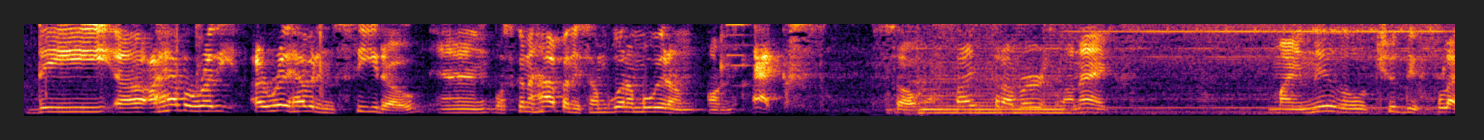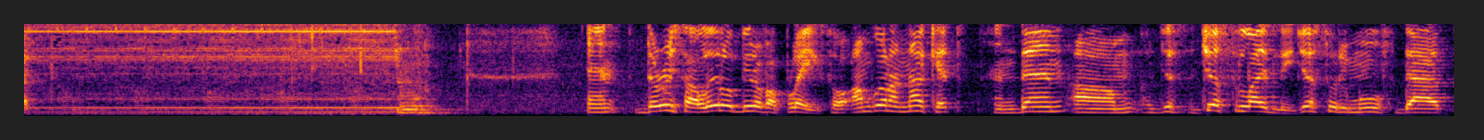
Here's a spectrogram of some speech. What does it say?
The uh, I have already I already have it in zero, and what's gonna happen is I'm gonna move it on on X. So as I traverse on X, my needle should deflect. And there is a little bit of a play, so I'm gonna knock it and then um, just just slightly just to remove that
